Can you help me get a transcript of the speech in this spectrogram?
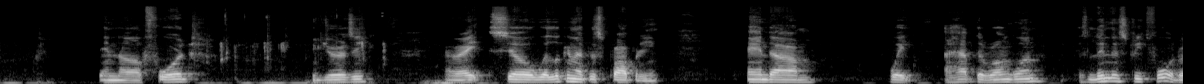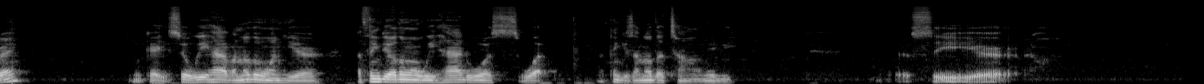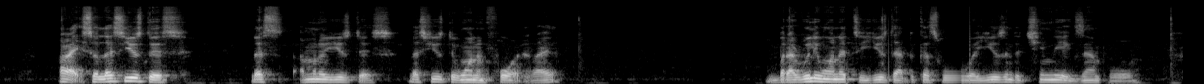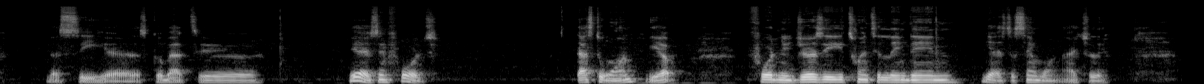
in uh, Ford, New Jersey. All right, so we're looking at this property, and um, wait, I have the wrong one. It's Linden Street Ford, right? Okay, so we have another one here. I think the other one we had was what? I think it's another town, maybe. Let's see here. All right, so let's use this. Let's, I'm gonna use this. Let's use the one in Ford, right? But I really wanted to use that because we're using the chimney example. Let's see here. Let's go back to, yeah, it's in Ford. That's the one. Yep. Ford, New Jersey, 20 Linden. Yeah, it's the same one actually.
